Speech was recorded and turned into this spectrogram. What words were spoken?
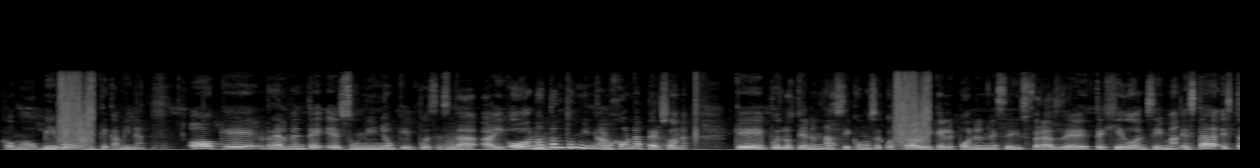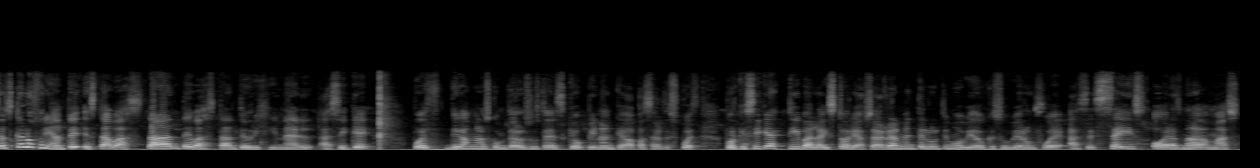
como vivo y que camina, o que realmente es un niño que pues está ahí, o no tanto un niño, a lo mejor una persona que pues lo tienen así como secuestrado y que le ponen ese disfraz de tejido encima. Está, está escalofriante, está bastante, bastante original, así que pues díganme en los comentarios ustedes qué opinan que va a pasar después, porque sigue activa la historia, o sea, realmente el último video que subieron fue hace 6 horas nada más,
